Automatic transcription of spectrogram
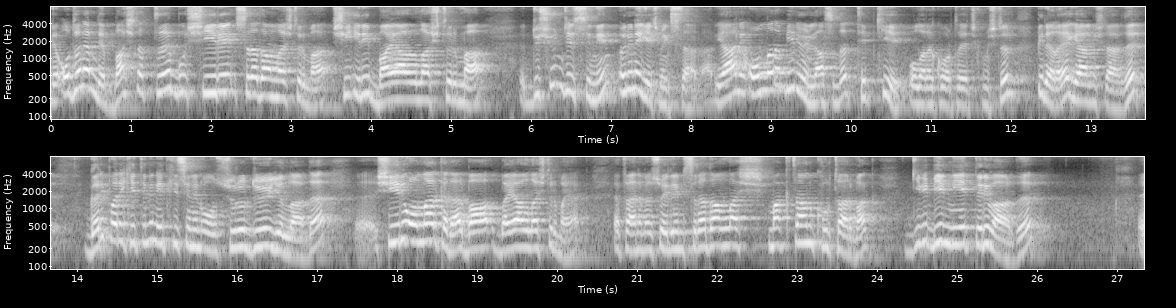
ve o dönemde başlattığı bu şiiri sıradanlaştırma, şiiri bayağılaştırma düşüncesinin önüne geçmek isterler. Yani onlara bir yönlü aslında tepki olarak ortaya çıkmıştır. Bir araya gelmişlerdir. Garip hareketinin etkisinin o sürüldüğü yıllarda e, şiiri onlar kadar ba- bayağılaştırmayak, efendime söyleyeyim sıradanlaşmaktan kurtarmak gibi bir niyetleri vardı. Ee,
